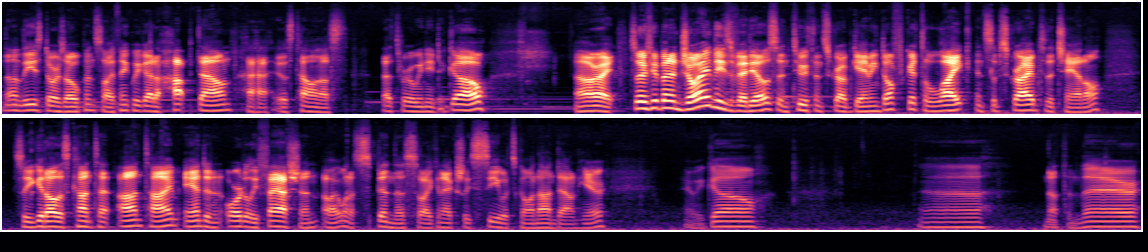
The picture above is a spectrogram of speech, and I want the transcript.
none of these doors open, so I think we got to hop down. it was telling us that's where we need to go. All right. So if you've been enjoying these videos in Tooth and Scrub Gaming, don't forget to like and subscribe to the channel so you get all this content on time and in an orderly fashion. Oh, I want to spin this so I can actually see what's going on down here. There we go. Uh, nothing there.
